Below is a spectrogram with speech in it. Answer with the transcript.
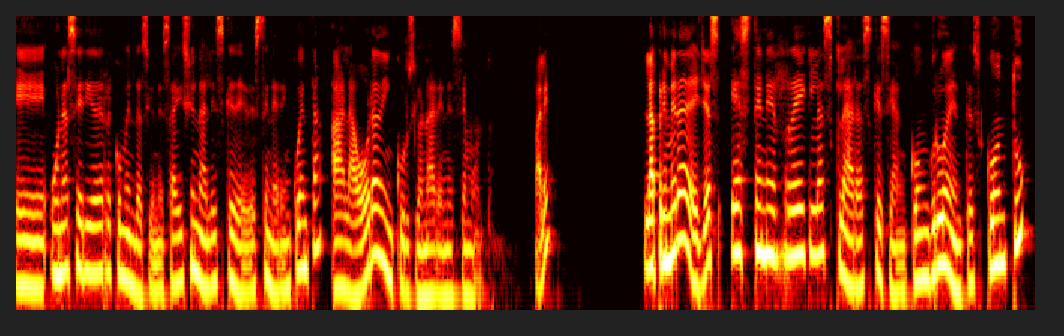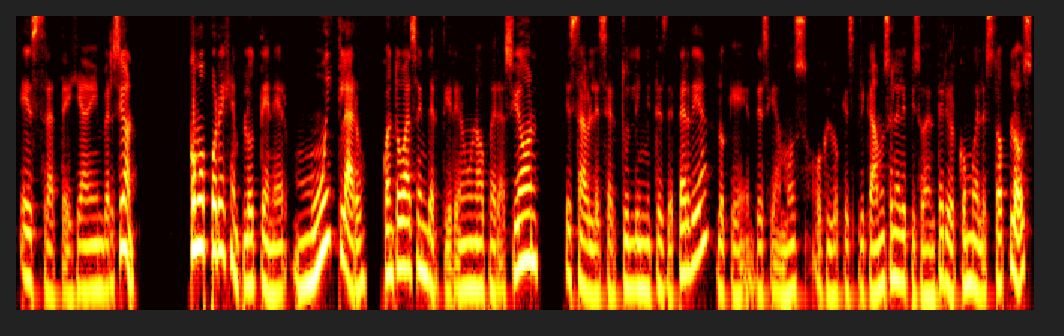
eh, una serie de recomendaciones adicionales que debes tener en cuenta a la hora de incursionar en este mundo. ¿Vale? La primera de ellas es tener reglas claras que sean congruentes con tu estrategia de inversión, como por ejemplo tener muy claro cuánto vas a invertir en una operación, establecer tus límites de pérdida, lo que decíamos o lo que explicamos en el episodio anterior como el stop loss,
